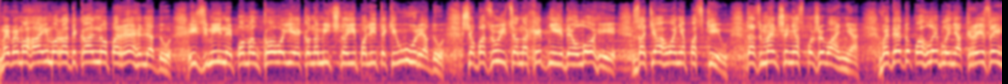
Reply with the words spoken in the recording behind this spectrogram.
Ми вимагаємо радикального перегляду і зміни помилкової економічної політики уряду, що базується на хибній ідеології затягування пасків та зменшення споживання, веде до поглиблення кризи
